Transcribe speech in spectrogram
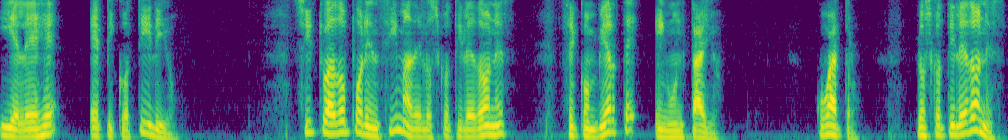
y el eje epicotilio. Situado por encima de los cotiledones, se convierte en un tallo. 4. Los cotiledones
